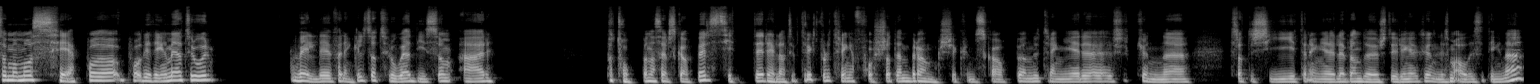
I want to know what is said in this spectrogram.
så man må se på, på, de tingene. Men jeg tror, veldig forenkelt, så tror jeg de som er på toppen av selskaper, sitter relativt trygt. For du trenger fortsatt den bransjekunnskapen, du trenger eh, kunne strategi, trenger leverandørstyring, liksom alle disse tingene.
